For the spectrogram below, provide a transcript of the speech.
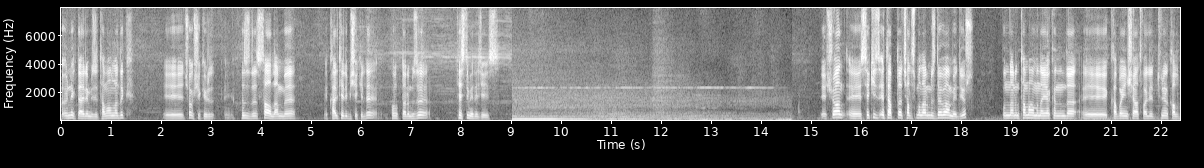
Örnek dairemizi tamamladık. Ee, çok şükür e, hızlı, sağlam ve kaliteli bir şekilde konutlarımızı teslim edeceğiz. E, Şu an 8 etapta çalışmalarımız devam ediyor. Bunların tamamına yakınında e, kaba inşaat faaliyeti, tünel kalıp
